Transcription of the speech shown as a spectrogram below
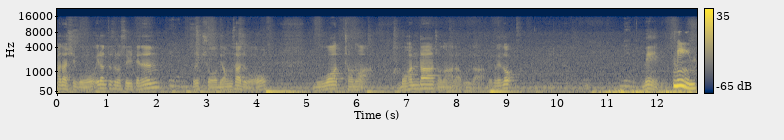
하다시고. 이런 뜻으로 쓰일 때는 그렇죠. 명사죠. 무엇 전화. 뭐 한다? 전화하다. 부르다. 그래서 민. mean. Mean.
